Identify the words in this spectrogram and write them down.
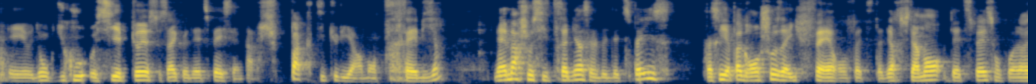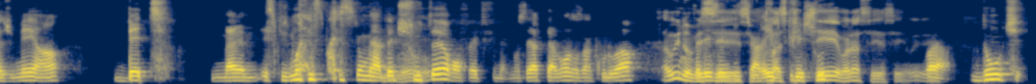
Mhm. et donc du coup aussi que c'est vrai que Dead Space elle marche particulièrement très bien, mais elle marche aussi très bien celle de Dead Space parce qu'il n'y a pas grand chose à y faire en fait. C'est-à-dire finalement Dead Space on pourrait le résumer à un bête, excuse-moi l'expression, mais un bête shooter en fait finalement. C'est-à-dire que tu avances dans un couloir Ah oui, non, mais c'est ultra scripté, voilà, c'est... c'est- oui, oui. voilà. Donc,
